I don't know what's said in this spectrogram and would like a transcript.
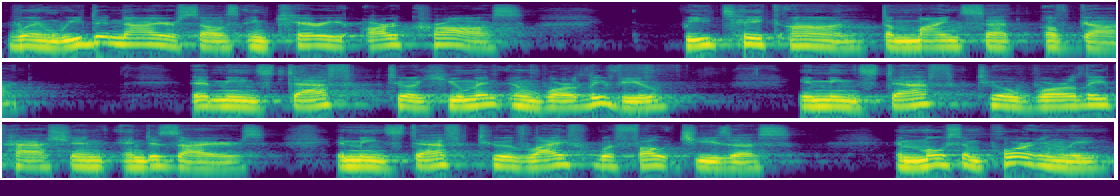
When we deny ourselves and carry our cross, we take on the mindset of God. It means death to a human and worldly view. It means death to a worldly passion and desires. It means death to a life without Jesus. And most importantly,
